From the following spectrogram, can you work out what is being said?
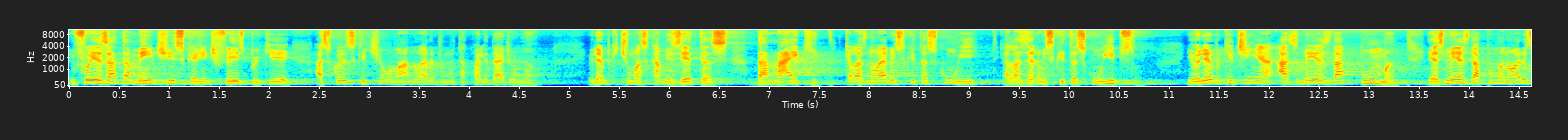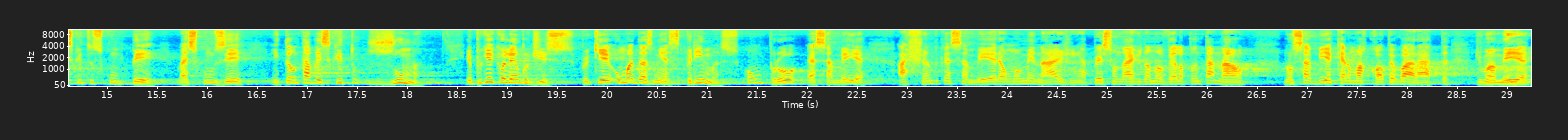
E foi exatamente isso que a gente fez, porque as coisas que tinham lá não eram de muita qualidade ou não. Eu lembro que tinha umas camisetas da Nike que elas não eram escritas com I, elas eram escritas com Y. Eu lembro que tinha as meias da Puma, e as meias da Puma não eram escritas com P, mas com Z, então estava escrito Zuma. E por que, que eu lembro disso? Porque uma das minhas primas comprou essa meia achando que essa meia era uma homenagem à personagem da novela Pantanal. Não sabia que era uma cópia barata de uma meia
